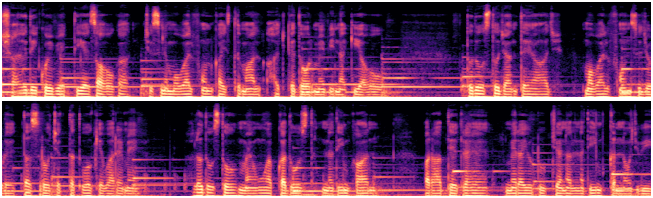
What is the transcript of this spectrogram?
शायद ही कोई व्यक्ति ऐसा होगा जिसने मोबाइल फ़ोन का इस्तेमाल आज के दौर में भी ना किया हो। तो दोस्तों, जानते हैं आज मोबाइल फ़ोन से जुड़े दस रोचक तत्वों के बारे में। हेलो दोस्तों, मैं हूँ आपका दोस्त नदीम खान और आप देख रहे हैं मेरा यूट्यूब चैनल नदीम कन्नौज भी।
